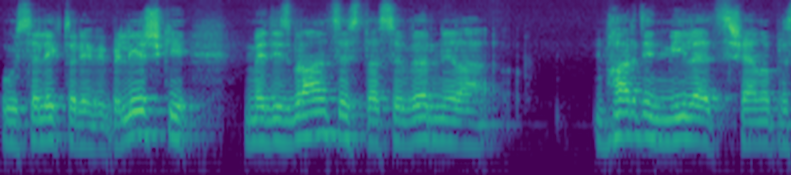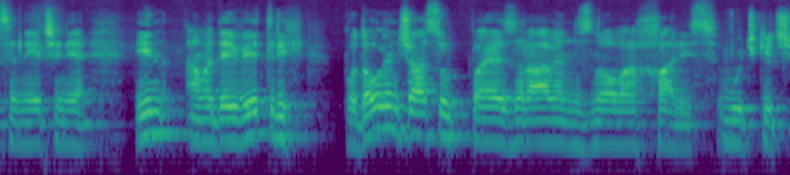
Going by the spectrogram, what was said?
v selektorjevi beležki. Med izbrance sta se vrnila Martin Milec, še eno presenečenje, in Amadej Vetrih, po dolgem času pa je zraven znova Haris Vučkič.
